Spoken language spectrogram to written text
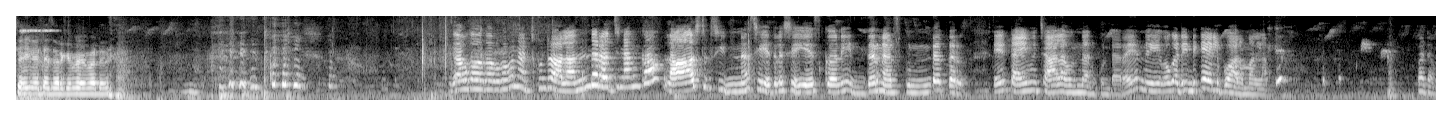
చెయ్యి పెట్టేసరికి భయపడ్డది. గబగబ గబగబ నడుచుకుంటూ రావాలి అందరు వచ్చినాక లాస్ట్ చిన్న చేతిలో చేసుకొని ఇద్దరు నడుచుకుంటూ వస్తారు ఏ టైం చాలా ఉంది అనుకుంటారా ఏంది ఒకటింటికే వెళ్ళిపోవాలి మళ్ళా పటం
